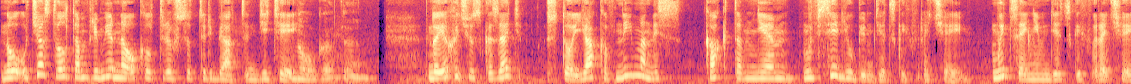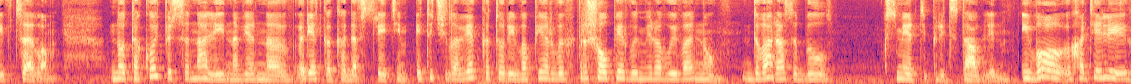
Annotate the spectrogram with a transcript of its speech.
Но участвовал там примерно около 300 ребят, детей. Много, да. Но я хочу сказать, что Яков Нейманис как-то мне... Мы все любим детских врачей. Мы ценим детских врачей в целом. Но такой персоналии, наверное, редко когда встретим. Это человек, который, во-первых, прошел Первую мировую войну, два раза был к смерти представлен. Его хотели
